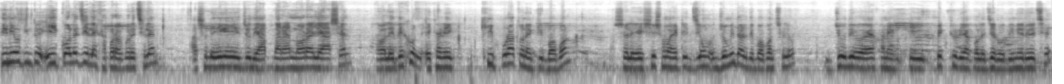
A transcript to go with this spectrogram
তিনিও কিন্তু এই কলেজে লেখাপড়া করেছিলেন। আসলে যদি আপনারা নড়াইলে আসেন, তাহলে দেখুন এখানে কি পুরাতন একটি ভবন। আসলে সে সময় এটি জম- জমিদারদের ভবন ছিল, যদিও এখন একটি ভিক্টোরিয়া কলেজের অধীনে রয়েছে।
